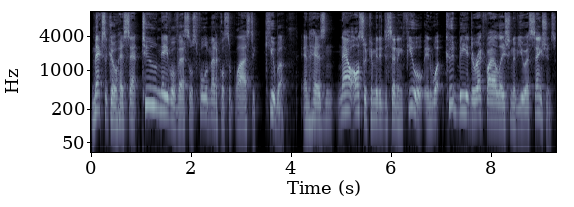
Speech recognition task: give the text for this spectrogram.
Mexico has sent two naval vessels full of medical supplies to Cuba and has now also committed to sending fuel in what could be a direct violation of U.S. sanctions.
